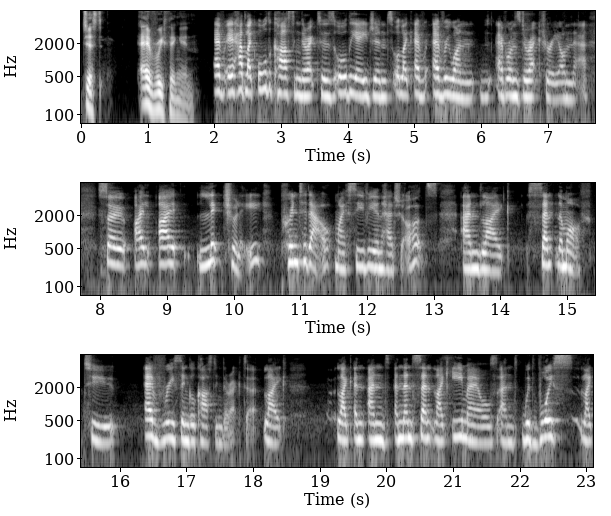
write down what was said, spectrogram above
just everything in. it had like all the casting directors, all the agents, or like ev- everyone, everyone's directory on there. So I, I literally printed out my CV and headshots and like sent them off to every single casting director, like, like and and and then sent like emails and with voice like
